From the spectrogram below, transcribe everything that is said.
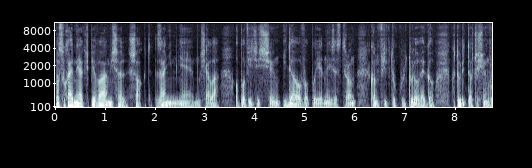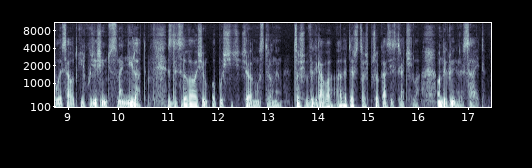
Posłuchajmy, jak śpiewała Michelle Szokt, zanim nie musiała opowiedzieć się ideowo po jednej ze stron konfliktu kulturowego, który toczy się w USA od kilkudziesięciu co najmniej lat. Zdecydowała się opuścić zieloną stronę. Coś wygrała, ale też coś przy okazji straciła. On the greener side.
